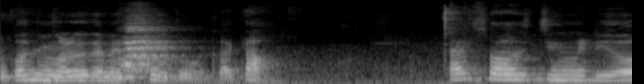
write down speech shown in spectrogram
അപ്പോൾ നിങ്ങൾ ഇതേമാതിരി ചെയ്ത് നോക്കാം കേട്ടോ താങ്ക്സ് ഫോർ വാച്ചിങ് വീഡിയോ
